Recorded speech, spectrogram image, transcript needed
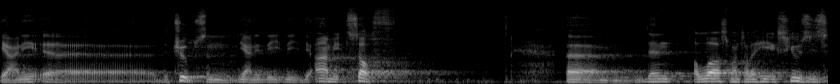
يعني uh, the troops and يعني the, the, the army itself um, then Allah subhanahu wa ta'ala he excuses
